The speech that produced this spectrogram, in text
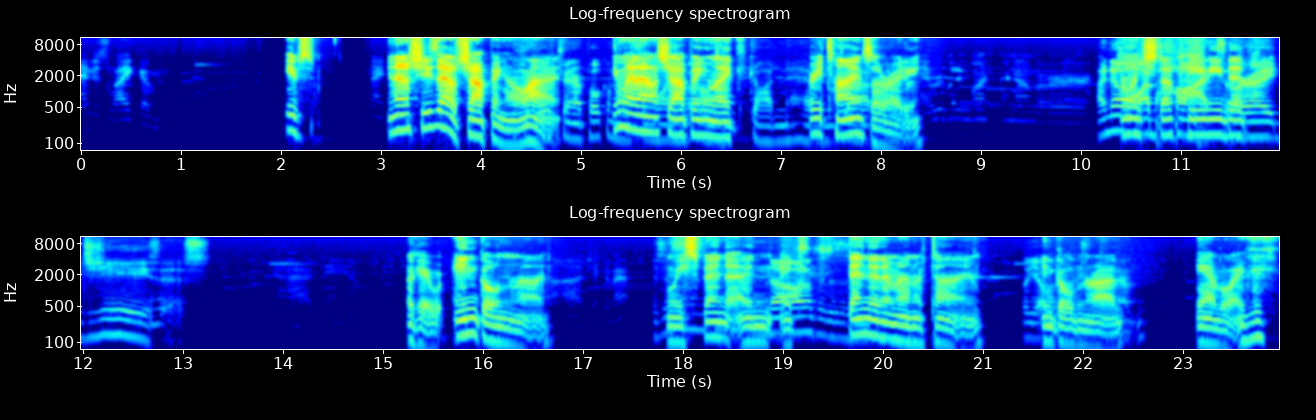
I just like him. Keeps, you know, she's out shopping a lot. Train our Pokemon You went out shopping, oh like, three times already. Everybody wants their number. I know. How much I'm stuff do you hot, need to- Alright, Jesus. Okay, we're in Goldenrod. damn. Uh, check the map. Is We spend an no, I don't think this is extended amount of time So, yeah, in we'll do this Goldenrod. gambling.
